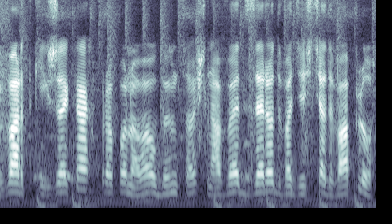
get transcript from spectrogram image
wartkich rzekach proponowałbym coś nawet 0,22 plus.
